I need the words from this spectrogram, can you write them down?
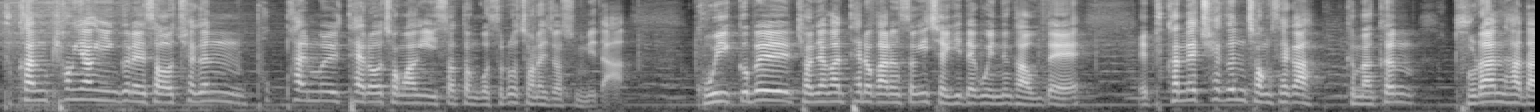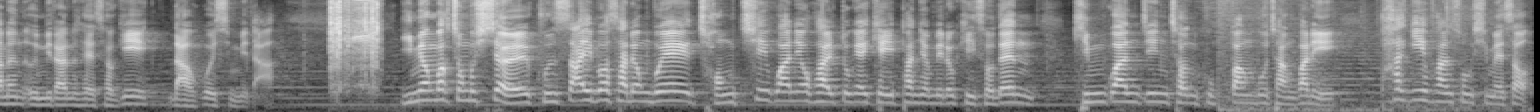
북한 평양 인근에서 최근 폭발물 테러 정황이 있었던 것으로 전해졌습니다. 고위급을 겨냥한 테러 가능성이 제기되고 있는 가운데 북한 내 최근 정세가 그만큼 불안하다는 의미라는 해석이 나오고 있습니다. 이명박 정부 시절 군 사이버 사령부의 정치 관여 활동에 개입한 혐의로 기소된 김관진 전 국방부 장관이 파기환송심에서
